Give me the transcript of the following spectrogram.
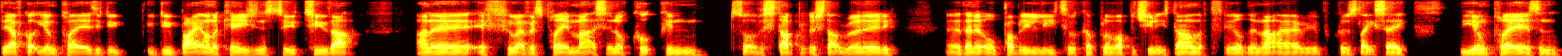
they have got young players who do who do bite on occasions to to that. And uh, if whoever's playing Mattison or Cook can sort of establish that run early, uh, then it'll probably lead to a couple of opportunities down the field in that area because, like say, the young players and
